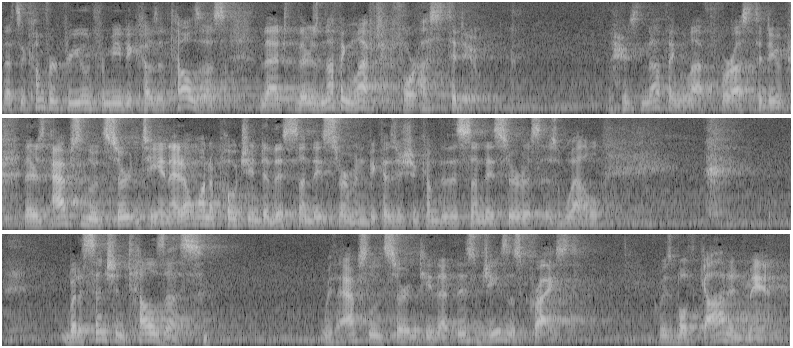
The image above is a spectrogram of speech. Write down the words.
That's a comfort for you and for me because it tells us that there's nothing left for us to do. There's nothing left for us to do. There's absolute certainty, and I don't want to poach into this Sunday's sermon because you should come to this Sunday's service as well. But Ascension tells us with absolute certainty that this Jesus Christ, who is both God and man,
